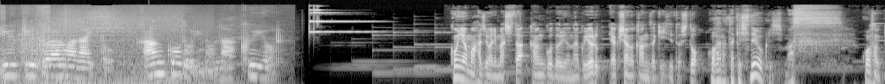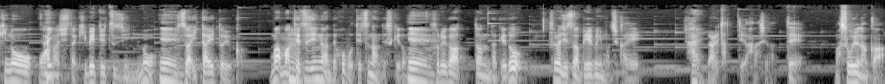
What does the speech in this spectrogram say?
琉球ドラマナイト閑古鳥の泣く夜。今夜も始まりました、観光鳥の泣く夜、役者の神崎秀俊と、小原武史でお送りします。小原さん、昨日お話ししたキベ鉄人の、ええ。実は遺体というか、まあまあうん。鉄人なんで、ほぼ鉄なんですけども、ええ。それがあったんだけど、それは実は米軍に持ち帰はい。られたっていう話があって、まあそういうなんか、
